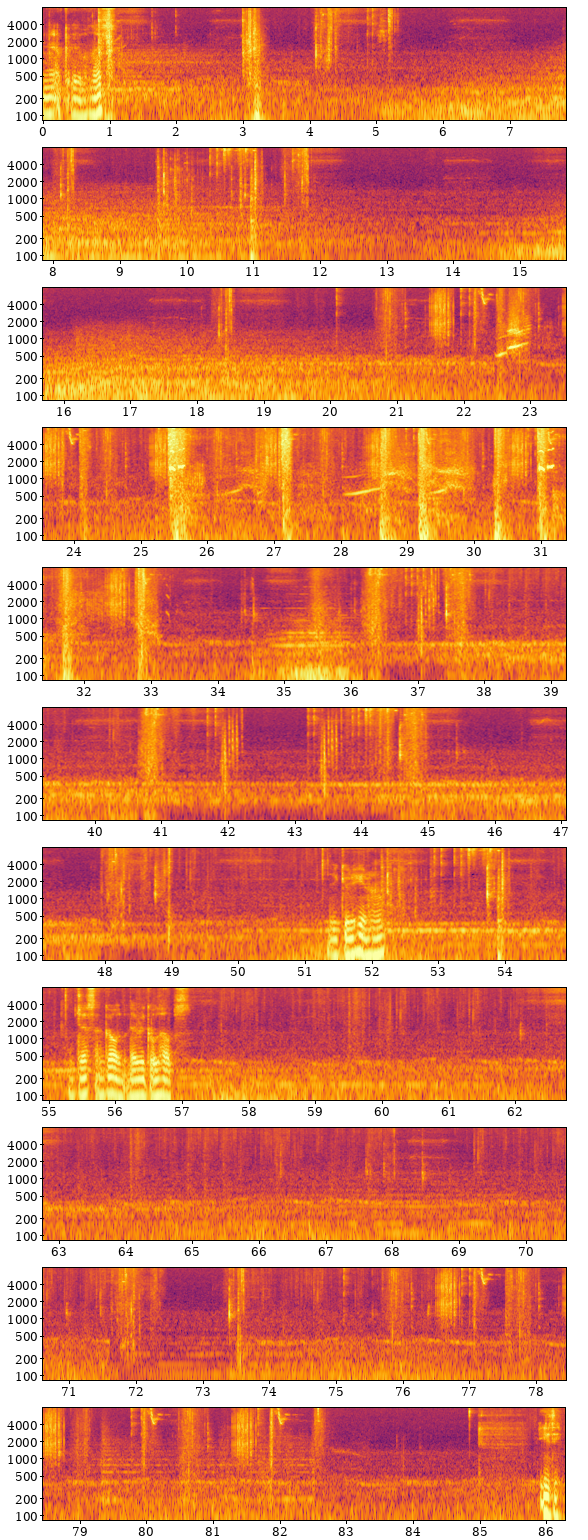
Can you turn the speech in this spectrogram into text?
Yeah, okay, that was nice. Pretty good here, huh? Just and gold, but every gold helps. Easy.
